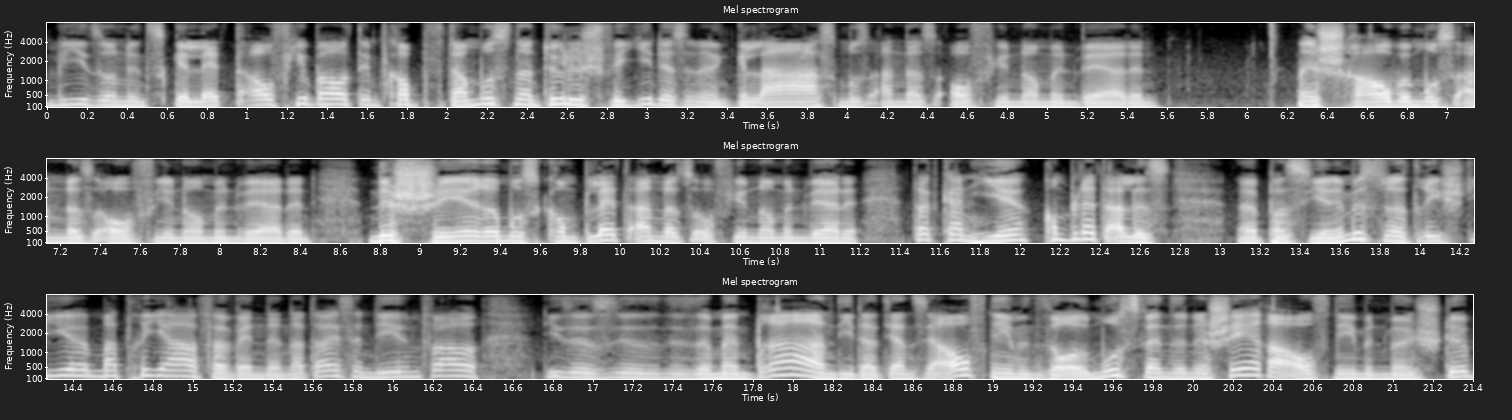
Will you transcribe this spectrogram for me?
wie so ein Skelett aufgebaut im Kopf. Da muss natürlich für jedes ein Glas muss anders aufgenommen werden. Eine Schraube muss anders aufgenommen werden. Eine Schere muss komplett anders aufgenommen werden. Das kann hier komplett alles äh, passieren. Ihr müsst natürlich hier Material verwenden. Das heißt in dem Fall, dieses, diese Membran, die das Ganze aufnehmen soll, muss, wenn sie eine Schere aufnehmen möchte,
